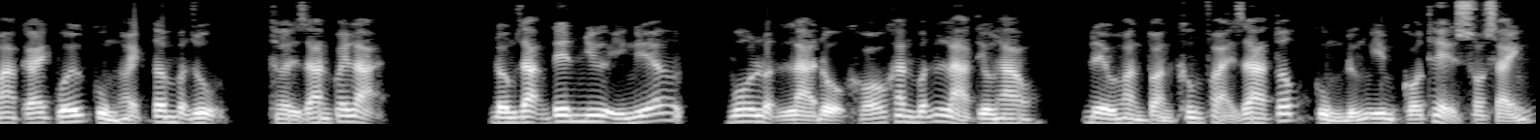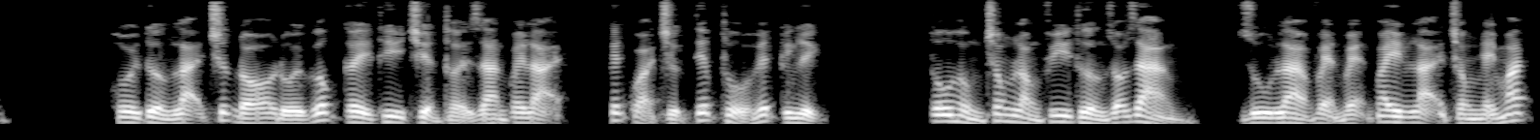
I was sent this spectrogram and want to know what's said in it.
mà cái cuối cùng hạch tâm vận dụng, thời gian quay lại. Đồng dạng tên như ý nghĩa, vô luận là độ khó khăn vẫn là tiêu hao, đều hoàn toàn không phải gia tốc cùng đứng im có thể so sánh. Hồi tưởng lại trước đó đối gốc cây thi triển thời gian quay lại, kết quả trực tiếp thổ huyết kinh lịch. Tô hồng trong lòng phi thường rõ ràng, dù là vẹn vẹn quay lại trong nháy mắt,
